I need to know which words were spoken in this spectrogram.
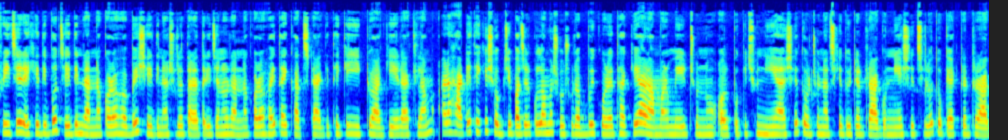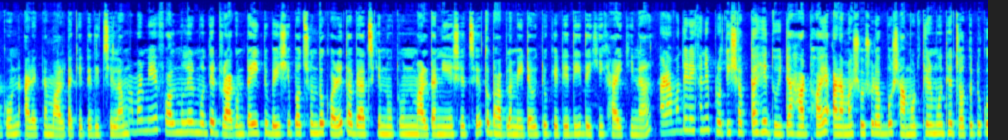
ফ্রিজে রেখে দিব, যেদিন রান্না করা হবে সেই দিন আসলে তাড়াতাড়ি যেন রান্না করা হয়। তাই কাজটা আগে থেকেই একটু আগিয়ে রাখলাম। আর হাটে থেকে সবজি বাজারগুলো আমার শ্বশুর আব্বুই করে থাকে, আর আমার মেয়ের জন্য অল্প কিছু নিয়ে আসে। তোর জন্য আজকে দুইটা ড্রাগন নিয়ে এসেছিল, তোকে একটা ড্রাগন আর একটা মালটা কেটে দিচ্ছিলাম। আমার মেয়ে ফলমূলের মধ্যে ড্রাগনটাই একটু বেশি পছন্দ করে, তবে আজকে নতুন মালটা নিয়ে এসেছে, তো ভাবলাম এটাও একটু কেটে দিই, দেখি খাই কিনা। আর আমাদের এখানে প্রতি সপ্তাহে দুইটা হাট হয়, আর আমার শ্বশুর আব্বু সামর্থ্যের মধ্যে যতটুকু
